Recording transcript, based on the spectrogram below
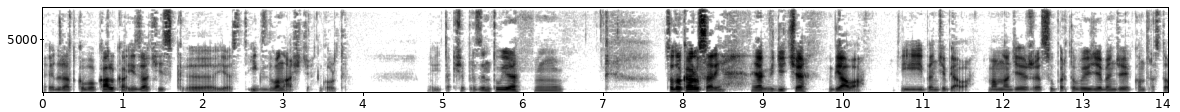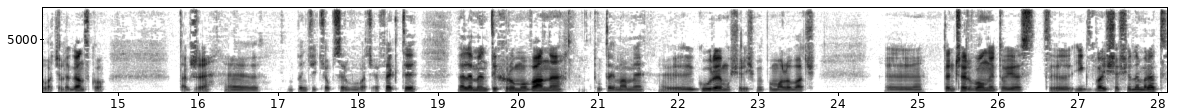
E, Dodatkowo kalka i zacisk e, jest X12 Gold. I tak się prezentuje. Mm. Co do karoserii, jak widzicie, biała i będzie biała. Mam nadzieję, że super to wyjdzie, będzie kontrastować elegancko. Także e, będziecie obserwować efekty. Elementy chromowane. Tutaj mamy górę, musieliśmy pomalować. Ten czerwony to jest e, X27 Red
